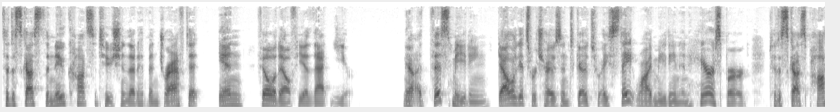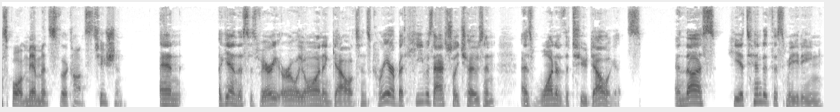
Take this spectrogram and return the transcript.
to discuss the new constitution that had been drafted in Philadelphia that year. Now, at this meeting, delegates were chosen to go to a statewide meeting in Harrisburg to discuss possible amendments to the Constitution. And again, this is very early on in Gallatin's career, but he was actually chosen as one of the two delegates. And thus, he attended this meeting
